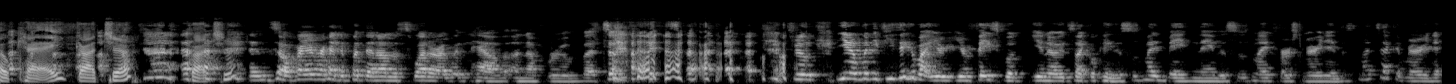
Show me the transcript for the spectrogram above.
Okay, gotcha. Gotcha. and so if I ever had to put that on the sweater, I wouldn't have enough room. But it's, uh, it's really, you know, but if you think about your, your Facebook, you know, it's like, okay, this was my maiden name. This was my first married name. This is my second married name.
